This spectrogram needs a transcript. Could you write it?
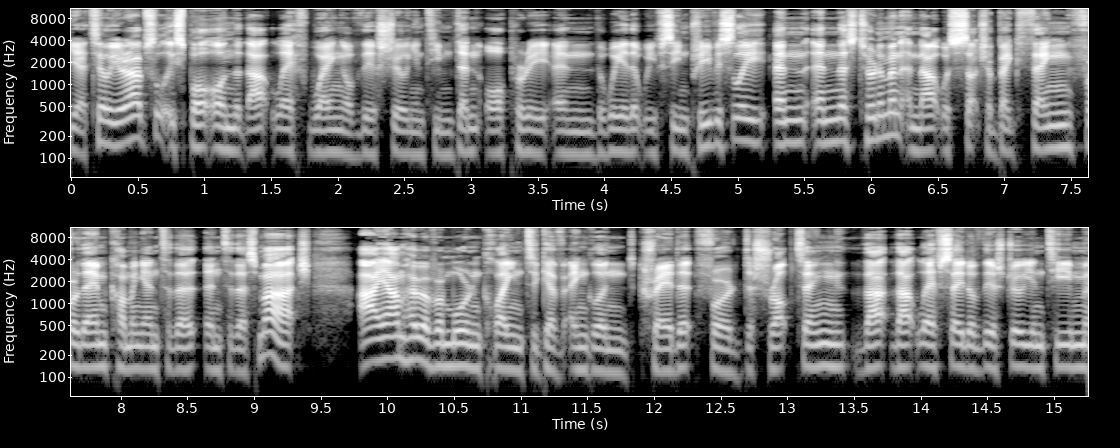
Yeah, Till, you're absolutely spot on that that left wing of the Australian team didn't operate in the way that we've seen previously in, in this tournament, and that was such a big thing for them coming into the into this match. I am, however, more inclined to give England credit for disrupting that, that left side of the Australian team.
